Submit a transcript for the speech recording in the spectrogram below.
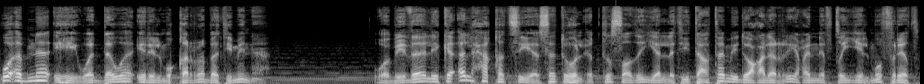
وأبنائه والدوائر المقربة منه وبذلك ألحقت سياسته الاقتصادية التي تعتمد على الريع النفطي المفرط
